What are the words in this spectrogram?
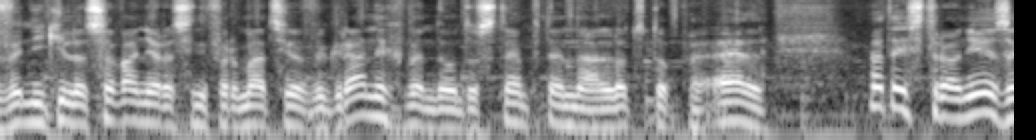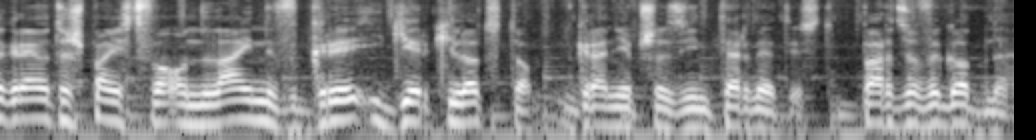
Wyniki losowania oraz informacje o wygranych będą dostępne na lotto.pl. Na tej stronie zagrają też Państwo online w gry i gierki Lotto. Granie przez internet jest bardzo wygodne.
